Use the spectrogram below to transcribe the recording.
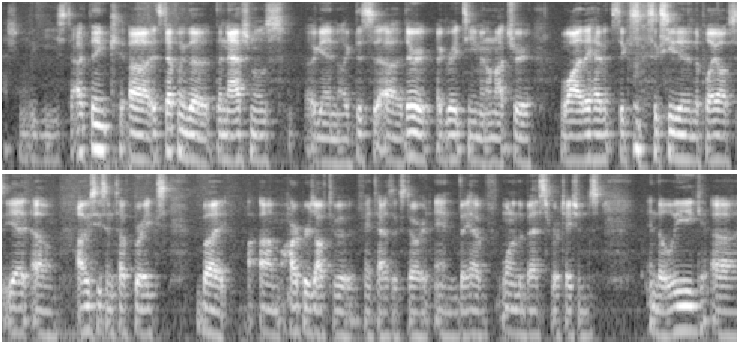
National League East. I think uh, it's definitely the the Nationals again. Like this, uh, they're a great team, and I'm not sure why they haven't su- succeeded in the playoffs yet. Um, obviously, some tough breaks. But um, Harper's off to a fantastic start, and they have one of the best rotations in the league. Uh,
